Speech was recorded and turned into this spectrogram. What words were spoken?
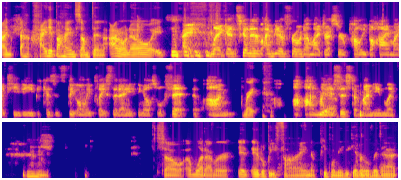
I uh, hide it behind something. I don't know. It, right like it's gonna i'm gonna throw it on my dresser probably behind my tv because it's the only place that anything else will fit on right. on my Yeah. system i mean like Mhm. So uh, whatever, it it'll be fine. People need to get over that.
